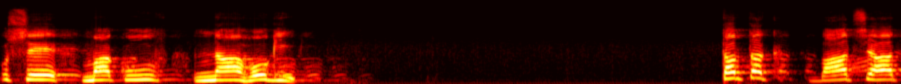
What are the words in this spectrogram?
اس سے معقوف نہ ہوگی۔ تب تک بادشاہت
